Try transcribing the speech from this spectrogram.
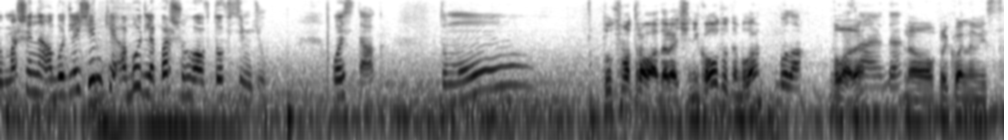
е, машина або для жінки, або для першого авто в сім'ю. Ось так. Тому Тут смотрова, до речі, ніколи тут не була? була. Була, Не да? знаю, да. Ну, прикольне місце.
